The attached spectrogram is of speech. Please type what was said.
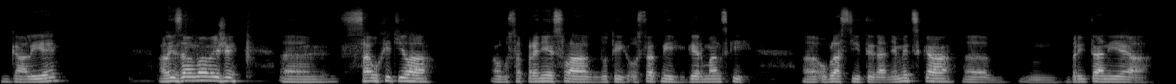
Galie. Ale je zaujímavé, že e, sa uchytila alebo sa preniesla do tých ostatných germánskych oblastí, teda Nemecka, Británie a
